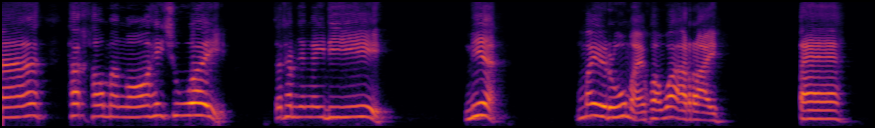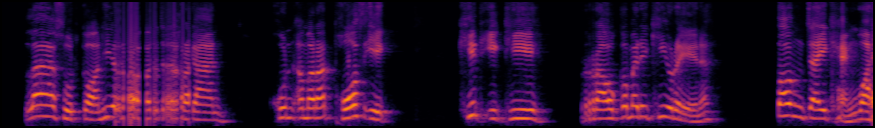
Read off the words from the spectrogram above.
นะ ถ้าเขามางอให้ช่วย จะทำยังไงดี เนี่ย ไม่รู้หมายความว่าอะไร แต่ล่าสุดก่อนที่เราจะรายการ คุณอมรัตโพสต์อีก คิดอีกที เราก็ไม่ได้ขี้เรนะ ต้องใจแข็งไว้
